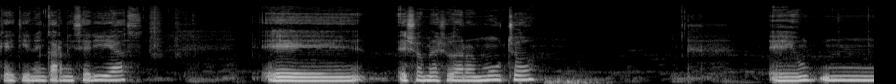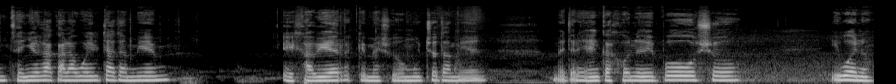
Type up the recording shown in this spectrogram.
que tienen carnicerías. Eh, ellos me ayudaron mucho. Un, un señor de acá a la vuelta también, eh, Javier, que me ayudó mucho también. Me traía en cajones de pollo. Y bueno,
